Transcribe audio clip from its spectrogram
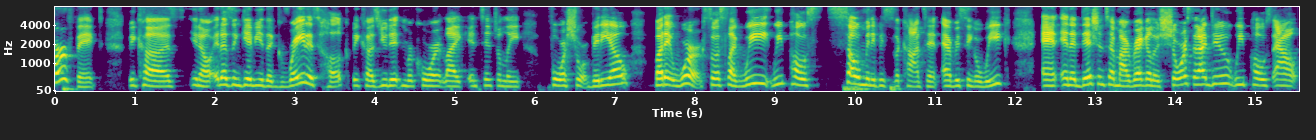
perfect because you know it doesn't give you the greatest hook because you didn't record like intentionally for a short video but it works. So it's like we we post so many pieces of content every single week and in addition to my regular shorts that i do we post out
